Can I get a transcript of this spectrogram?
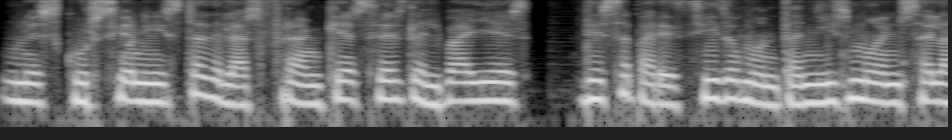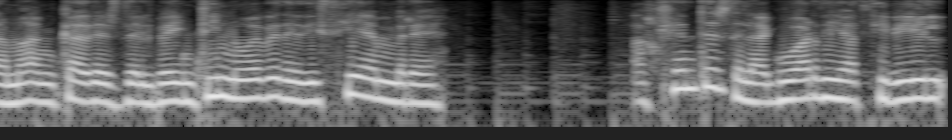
un excursionista de las Franqueses del Valles, desaparecido montañismo en Salamanca desde el 29 de diciembre. Agentes de la Guardia Civil,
